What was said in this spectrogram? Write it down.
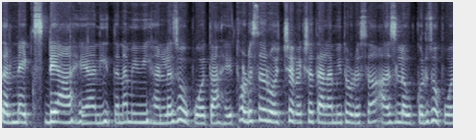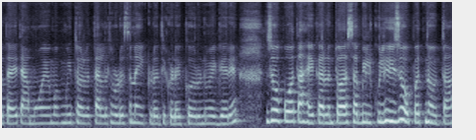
तर नेक्स्ट डे आहे आणि इथं ना मी विहानला झोपवत आहे. थोडंसं रोजच्यापेक्षा त्याला मी थोडंसं आज लवकर झोपवत आहे. त्यामुळे मग मी थोडं त्याला थोडंसं ना इकडं तिकडे करून वगैरे झोपवत आहे. कारण तो असा बिलकुलही झोपत नव्हता.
